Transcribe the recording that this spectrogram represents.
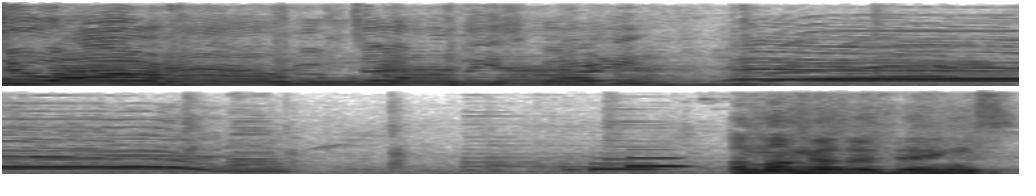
to our rooftop police party. Among other things.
